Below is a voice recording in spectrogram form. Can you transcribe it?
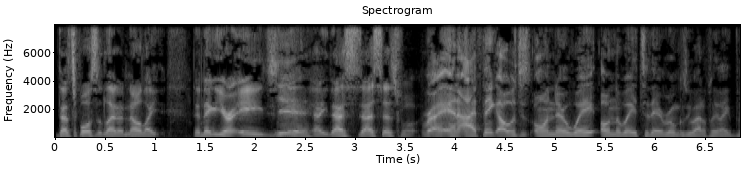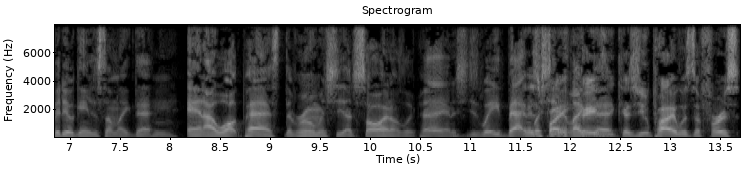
that's supposed to let her know like the nigga your age. Yeah. like that's that's his fault. Right, and I think I was just on their way on the way to their room because we had to play like video games or something like that. Hmm. And I walked past the room and she, I saw her and I was like, "Hey," and she just waved back, And but it's she probably didn't like crazy because you probably was the first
